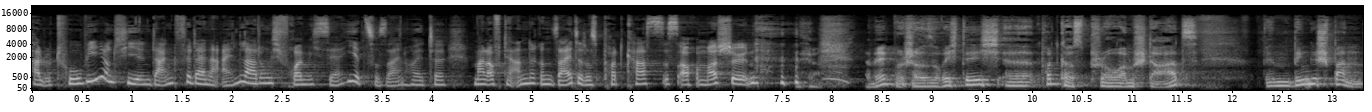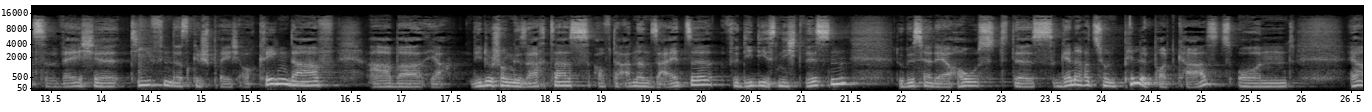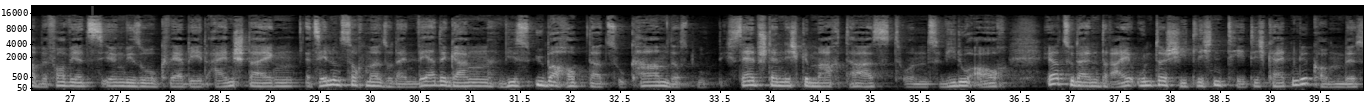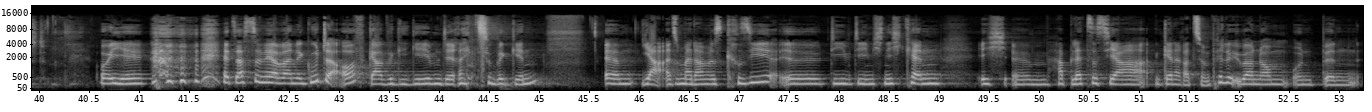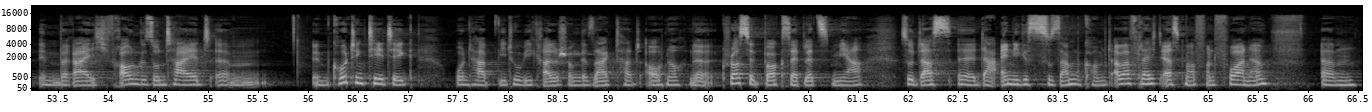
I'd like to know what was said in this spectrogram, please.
Hallo Tobi und vielen Dank für deine Einladung. Ich freue mich sehr, hier zu sein heute. Mal auf der anderen Seite des Podcasts ist auch immer schön. Ja, da merkt man schon so richtig äh, Podcast Pro am Start. Bin, bin gespannt, welche Tiefen das Gespräch auch kriegen darf. Aber ja, wie du schon gesagt hast, auf der anderen Seite, für die, die es nicht wissen, du bist ja der Host des Generation Pille Podcasts und ja, bevor wir jetzt irgendwie so querbeet einsteigen, erzähl uns doch mal so deinen Werdegang, wie es überhaupt dazu kam, dass du dich selbstständig gemacht hast und wie du auch ja zu deinen drei unterschiedlichen Tätigkeiten gekommen bist. Oh je, jetzt hast du mir aber eine gute Aufgabe gegeben direkt zu Beginn. Ähm, ja, also mein Name ist Chrissy, äh, die, die mich nicht kennen. Ich ähm, habe letztes Jahr Generation Pille übernommen und bin im Bereich Frauengesundheit ähm, im Coaching tätig und habe, wie Tobi gerade schon gesagt hat, auch noch eine CrossFit-Box seit letztem Jahr, so dass äh, da einiges zusammenkommt. Aber vielleicht erstmal von vorne. Ähm,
